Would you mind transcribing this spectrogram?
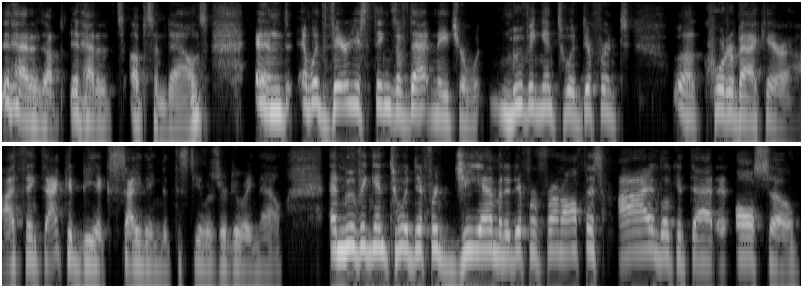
it had it up it had its ups and downs. And, and with various things of that nature moving into a different uh, quarterback era i think that could be exciting that the steelers are doing now. And moving into a different gm and a different front office i look at that also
